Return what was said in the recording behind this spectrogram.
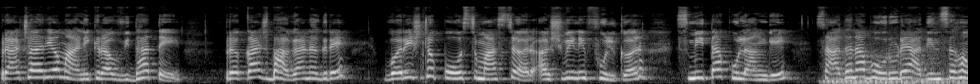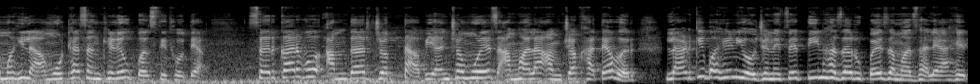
प्राचार्य माणिकराव विधाते प्रकाश भागानगरे वरिष्ठ पोस्ट मास्टर अश्विनी फुलकर स्मिता कुलांगे साधना बोरुडे आदींसह महिला मोठ्या संख्येने उपस्थित होत्या. सरकार व आमदार जगताप यांच्यामुळेच आम्हाला आमच्या खात्यावर लाडकी बहीण योजनेचे तीन हजार रुपये जमा झाले आहेत.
